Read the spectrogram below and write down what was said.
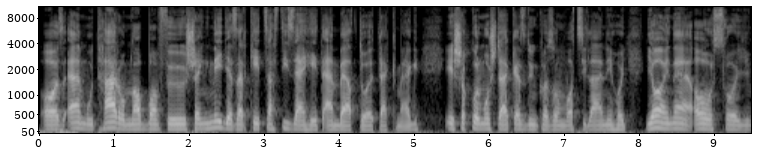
az elmúlt három napban főseink 4217 embert töltek meg, és akkor most elkezdünk azon vacilálni, hogy jaj ne, ahhoz, hogy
